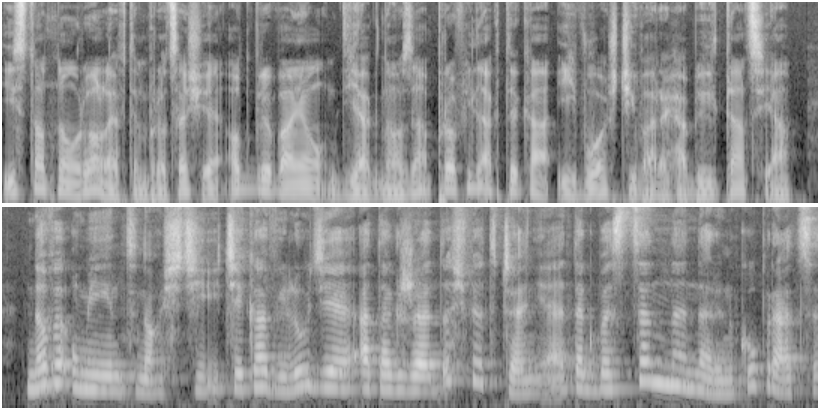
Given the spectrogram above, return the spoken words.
Istotną rolę w tym procesie odgrywają diagnoza, profilaktyka i właściwa rehabilitacja. Nowe umiejętności, ciekawi ludzie, a także doświadczenie tak bezcenne na rynku pracy.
